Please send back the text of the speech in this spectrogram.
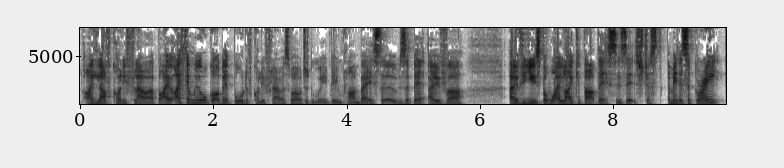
I love cauliflower, but I, I think we all got a bit bored of cauliflower as well, didn't we? Being plant based, it was a bit over overused. But what I like about this is it's just, I mean, it's a great,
